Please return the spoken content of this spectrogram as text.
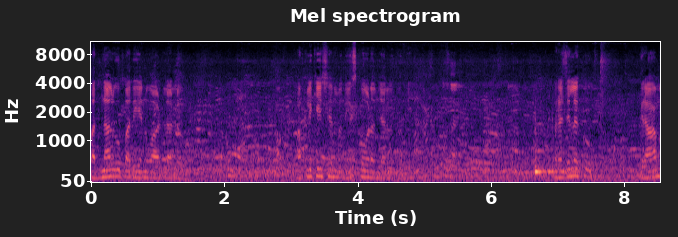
పద్నాలుగు పదిహేను వార్డులలో అప్లికేషన్లు తీసుకోవడం జరుగుతుంది. ప్రజలకు గ్రామ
